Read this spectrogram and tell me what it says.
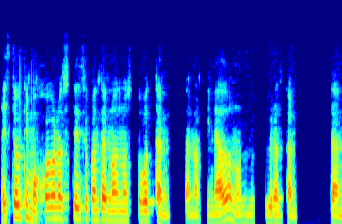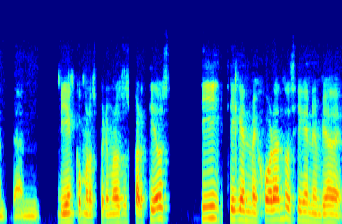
este último juego, no sé si te diste cuenta, no, no estuvo tan, tan afinado, no, estuvieron tan, tan, tan bien como los primeros dos partidos. Sí siguen mejorando, siguen en vía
